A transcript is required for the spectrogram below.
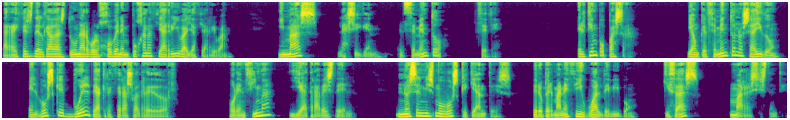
Las raíces delgadas de un árbol joven empujan hacia arriba y hacia arriba. Y más la siguen. El cemento cede. El tiempo pasa, y aunque el cemento no se ha ido, el bosque vuelve a crecer a su alrededor, por encima y a través de él. No es el mismo bosque que antes, pero permanece igual de vivo, quizás más resistente.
